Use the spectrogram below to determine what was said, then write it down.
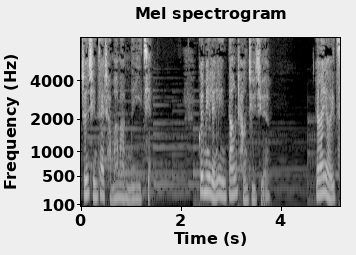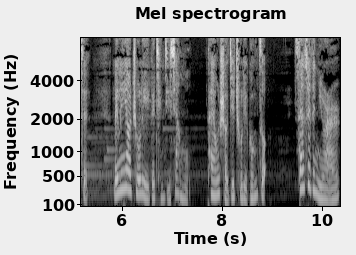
征询在场妈妈们的意见。闺蜜玲玲当场拒绝。原来有一次，玲玲要处理一个紧急项目，她用手机处理工作，三岁的女儿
